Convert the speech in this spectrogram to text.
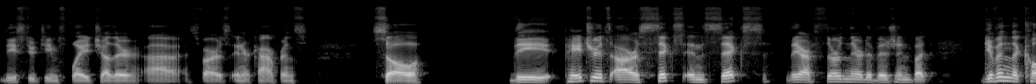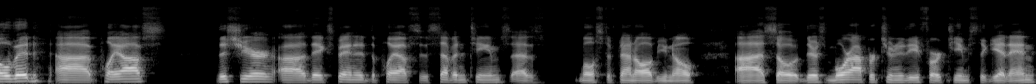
these two teams play each other uh, as far as interconference. So the Patriots are six and six. They are third in their division, but given the COVID uh, playoffs this year, uh, they expanded the playoffs to seven teams, as most, if not all of you know. Uh, so there's more opportunity for teams to get in.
